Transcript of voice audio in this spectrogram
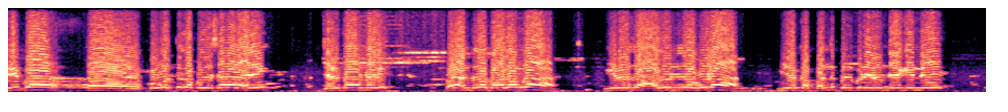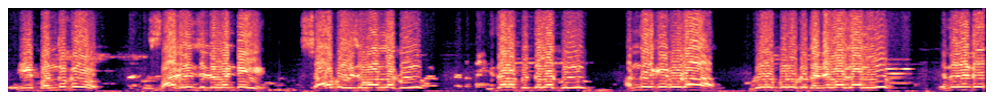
ద్వీప కొవ్వొత్తుల ప్రదర్శన ర్యాలీ జరుగుతూ ఉన్నాయి. మరి అందులో భాగంగా ఈ రోజు ఆదోనిలో కూడా ఈ యొక్క బంద్ పిలుపునివ్వడం జరిగింది. ఈ బంద్కు సహకరించినటువంటి షాపు యజమానులకు ఇతర పెద్దలకు అందరికీ కూడా హృదయపూర్వక ధన్యవాదాలు. ఎందుకంటే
